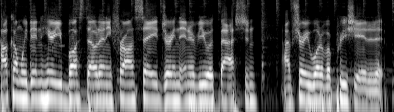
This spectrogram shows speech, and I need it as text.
How come we didn't hear you bust out any Francais during the interview with Bastien? I'm sure he would have appreciated it.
